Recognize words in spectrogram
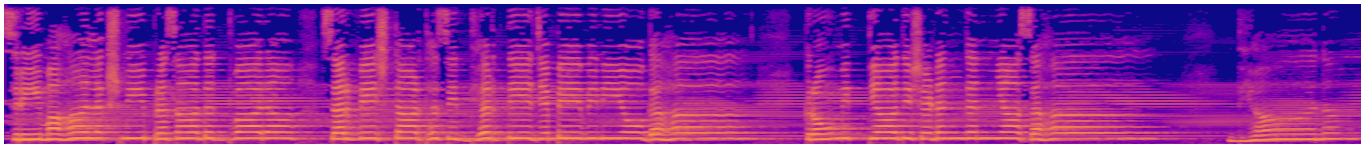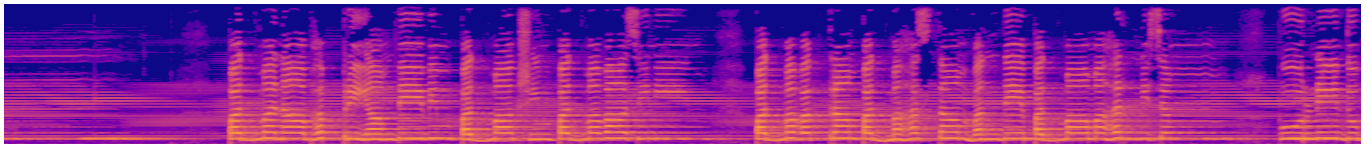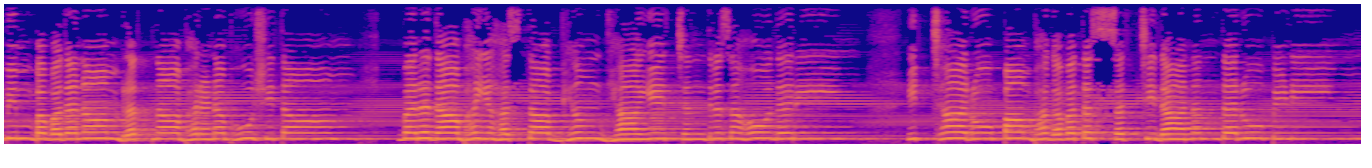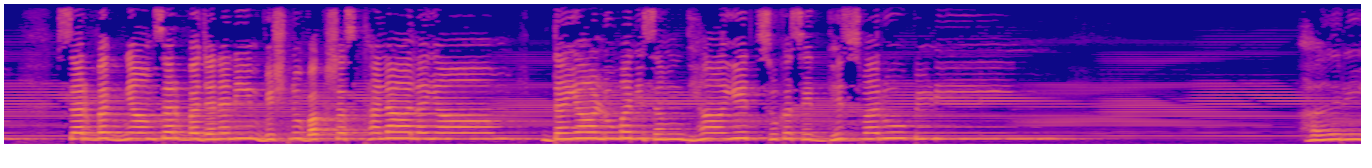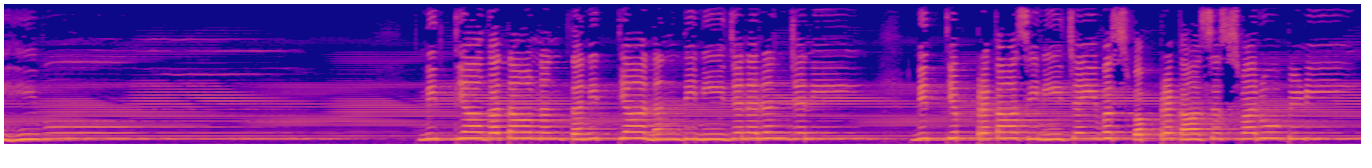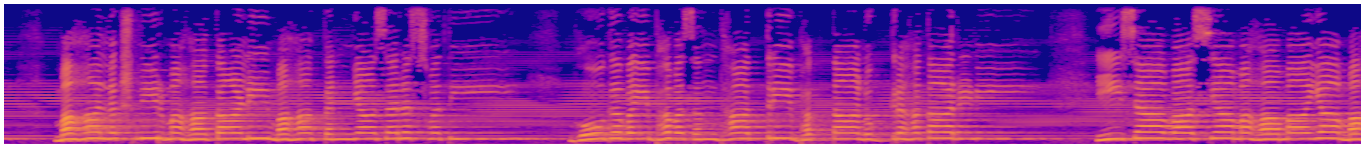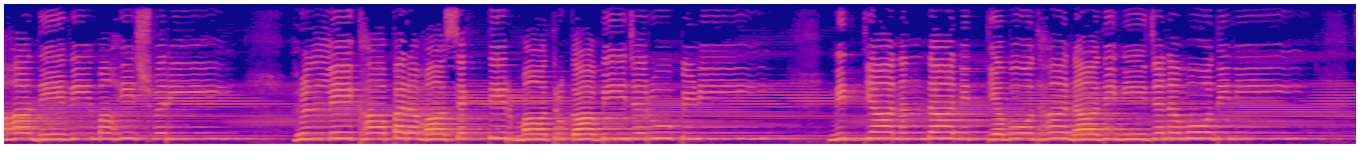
श्रीमहालक्ष्मीप्रसादद्वारा सर्वेष्टार्थसिद्ध्यर्थे जपे विनियोगः क्रौमित्यादिषडङ्गन्यासः। ध्यानम्। पद्मनाभप्रियां देवीं पद्माक्षीं पद्मवासिनीं पद्मवक्त्रां पद्महस्तां वन्दे पद्मामहर्निशम् पूर्णेन्दुबिम्बवदनां रत्नाभरणभूषितां वरदाभयहस्ताभ्यं ध्यायेच्चन्द्रसहोदरीम् इच्छारूपां भगवतः सच्चिदानन्दरूपिणीं सर्वज्ञां सर्वजननीं विष्णुवक्षस्थलालयां दयालुमनिसं ध्यायेत् सुखसिद्धिस्वरूपिणी। हरिः वो नित्यागतानन्तनित्यानन्दिनी जनरञ्जनी नित्यप्रकाशिनी चैव स्वप्रकाशस्वरूपिणी महालक्ष्मीर्महाकाली महाकन्या सरस्वती भोगवैभवसन्धात्री भक्तानुग्रहकारिणी ईशावास्या महामाया महादेवी महेश्वरी हृल्लेखा परमाशक्तिर्मातृका बीजरूपिणी। नित्यानन्दा नित्यबोधानादिनी जनमोदिनी।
